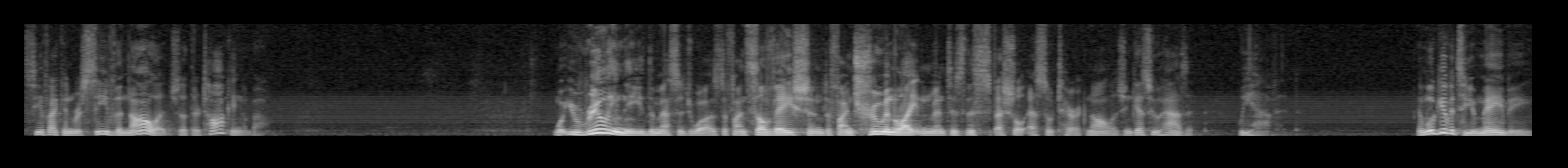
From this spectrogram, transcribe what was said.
see if I can receive the knowledge that they're talking about. What you really need, the message was, to find salvation, to find true enlightenment, is this special esoteric knowledge. And guess who has it? We have it. And we'll give it to you, maybe,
